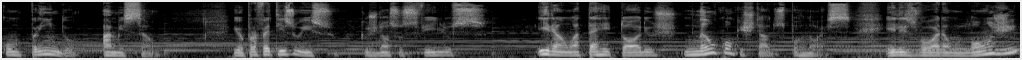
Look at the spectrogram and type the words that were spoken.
cumprindo a missão. E eu profetizo isso, que os nossos filhos irão a territórios não conquistados por nós. Eles voarão longe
